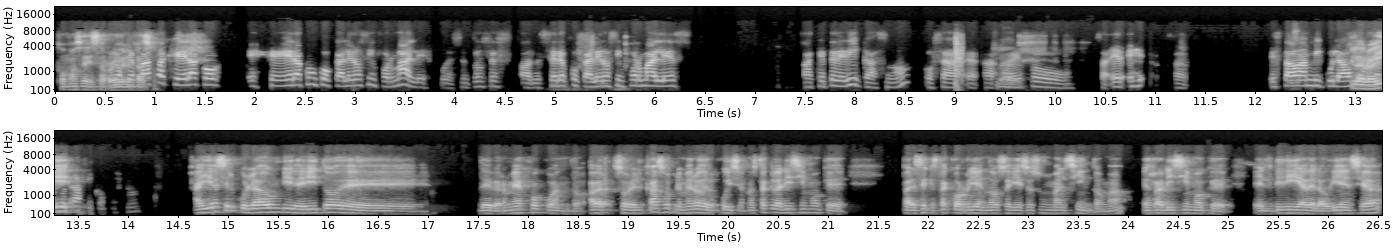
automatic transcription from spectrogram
cómo se desarrolló el caso. Lo que pasa es que era con, es que era con cocaleros informales, pues. Entonces, al ser cocaleros informales, ¿a qué te dedicas, no? O sea, a, eso, er, estaban vinculados con el tráfico, pues, ¿no? Ahí ha circulado un videíto de, de Bermejo cuando, a ver, sobre el caso primero del juicio, no está clarísimo que parece que está corriéndose y eso es un mal síntoma. Es rarísimo que el día de la audiencia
